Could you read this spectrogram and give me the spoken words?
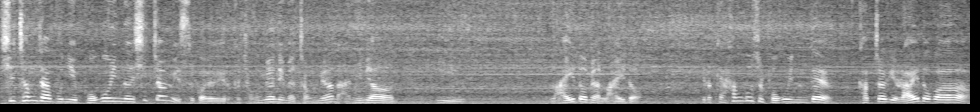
시청자분이 보고 있는 시점이 있을 거예요. 이렇게 정면이면 정면 아니면 이 라이더면 라이더. 이렇게 한 곳을 보고 있는데 갑자기 라이더가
